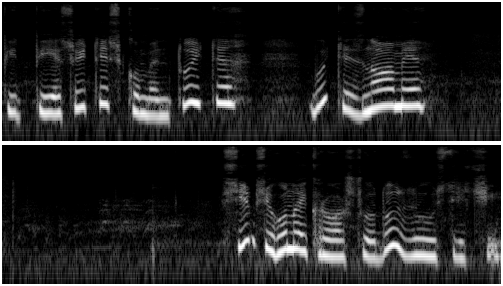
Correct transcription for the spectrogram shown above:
Підписуйтесь, коментуйте, будьте з нами. Всім всього найкращого. До зустрічі!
